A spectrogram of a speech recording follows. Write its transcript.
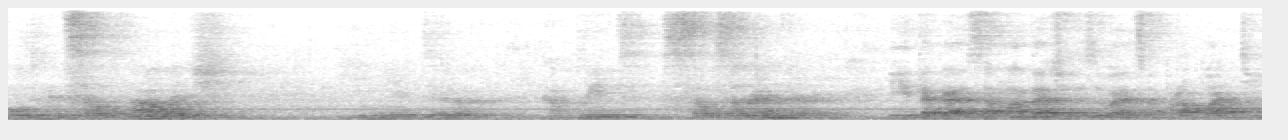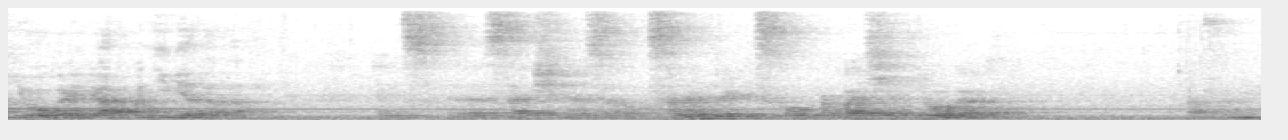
ultimate self-knowledge, you need uh, complete self-surrender. И такая самоотдача называется прапанти-йога или атманиведана. And uh, such uh, surrender is called Prapatya Yoga Атманиведана.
